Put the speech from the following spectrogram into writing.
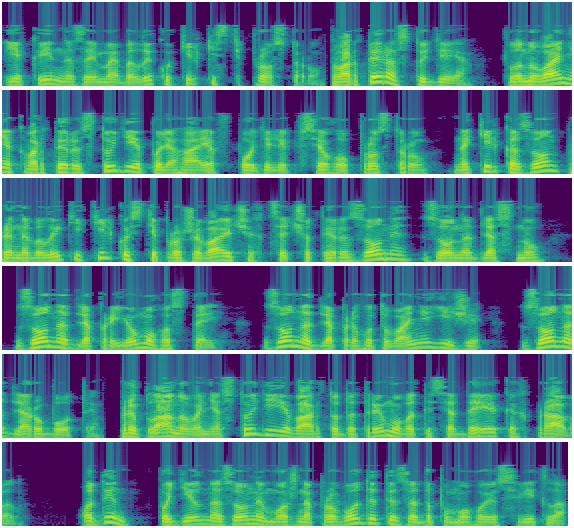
який не займе велику кількість простору. Квартира студія. Планування квартири студії полягає в поділі всього простору на кілька зон при невеликій кількості проживаючих це чотири зони: зона для сну, зона для прийому гостей, зона для приготування їжі, зона для роботи. При плануванні студії варто дотримуватися деяких правил. 1. Поділ на зони можна проводити за допомогою світла,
